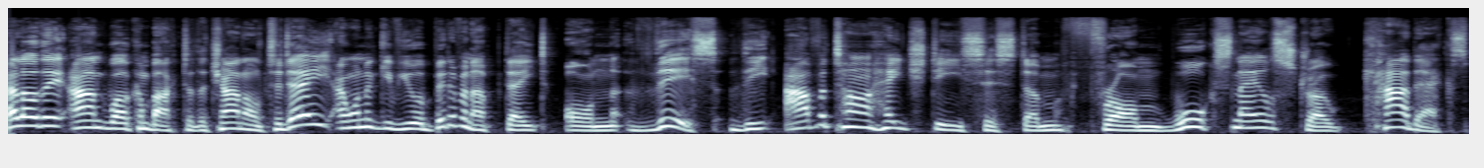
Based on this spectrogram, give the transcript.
Hello there and welcome back to the channel. Today I want to give you a bit of an update on this, the Avatar HD system from Walksnail stroke Caddx.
